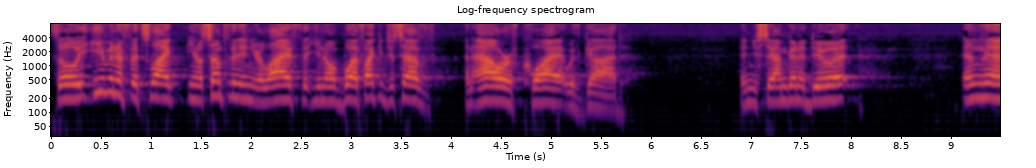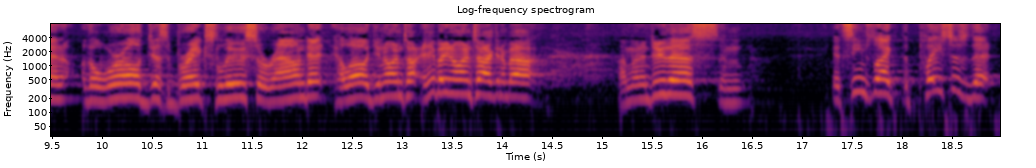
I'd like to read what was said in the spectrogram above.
So even if it's like, you know, something in your life that, you know, boy, if I could just have an hour of quiet with God, and you say, I'm going to do it, and then the world just breaks loose around it. Hello, do you know what I'm talking? Anybody know what I'm talking about? I'm going to do this, and it seems like the places that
